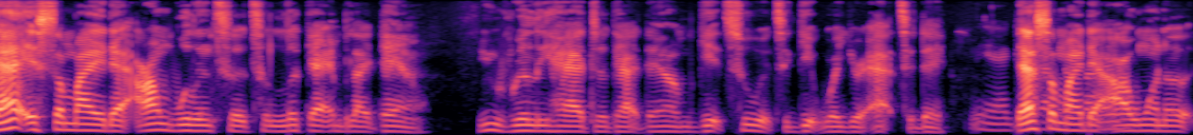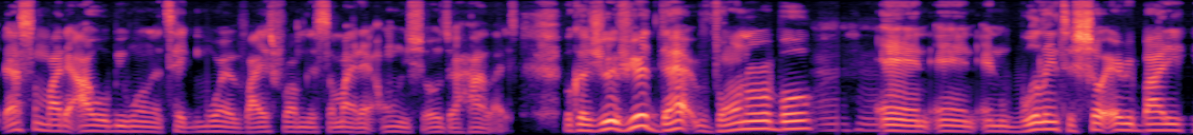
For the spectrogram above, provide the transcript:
That is somebody that I'm willing to to look at and be like, damn, you really had to goddamn get to it to get where you're at today. Yeah, That's somebody that I wanna. That's somebody that I will be willing to take more advice from than somebody that only shows their highlights. Because you, if you're that vulnerable Mhm. and and and willing to show everybody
